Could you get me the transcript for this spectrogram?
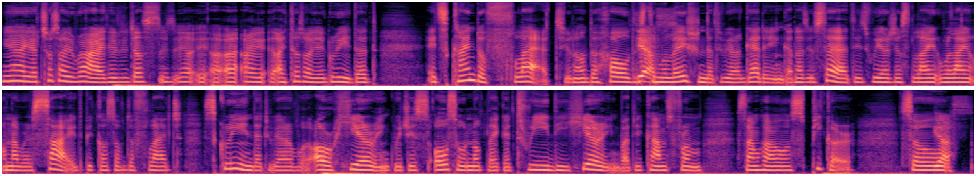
Yeah you're totally right. It just it, I, I i totally agree that it's kind of flat you know the whole the yes. stimulation that we are getting. And as you said is we are just li- relying on our sight because of the flat screen that we are or hearing which is also not like a 3d hearing but it comes from somehow speaker. So yes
